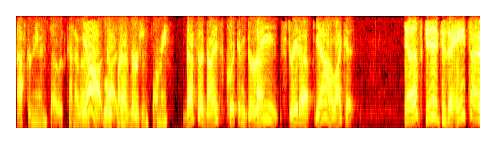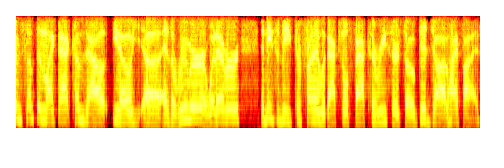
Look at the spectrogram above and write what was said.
afternoon. So it was kind of a Yeah, little that- fun that's- diversion for me. That's a nice, quick and dirty, straight up. Yeah, I like it. Yeah, that's good because anytime something like that comes out, you know, uh, as a rumor or whatever, it needs to be confronted with actual facts and research. So good job, high five.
